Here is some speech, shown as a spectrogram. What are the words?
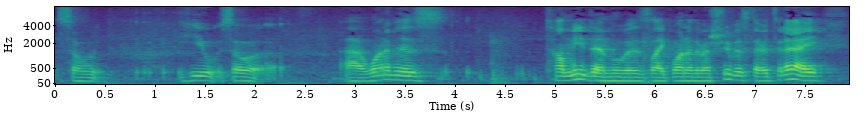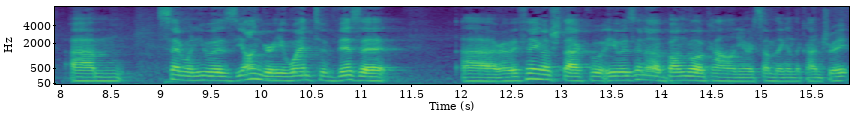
so he, so uh, one of his talmidim, who is like one of the Rashivas there today, um, said when he was younger, he went to visit uh, Rabbi Feigelstock, who he was in a bungalow colony or something in the country.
